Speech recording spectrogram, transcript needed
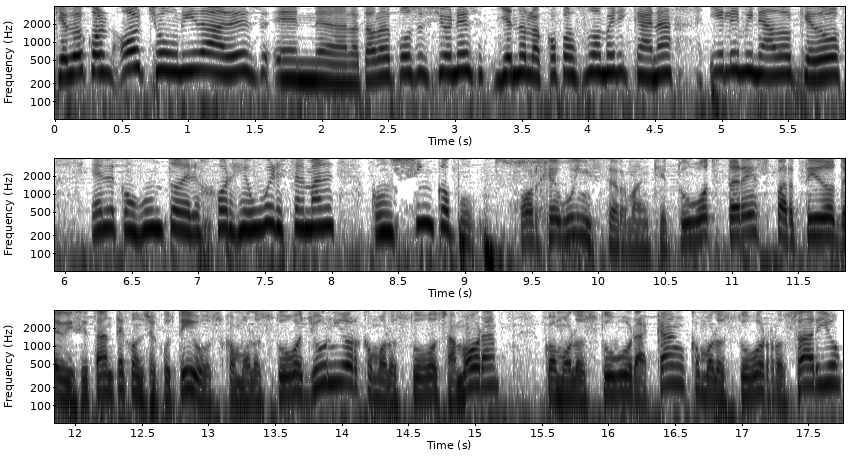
quedó con 8 unidades en eh, la tabla de posiciones yendo a la Copa Sudamericana y eliminado quedó el conjunto del Jorge Wirstelman con 5 puntos. Jorge Winsterman, que tuvo tres partidos de visitante consecutivos, como los tuvo Junior, como los tuvo Zamora, como los tuvo Huracán, como los tuvo Rosario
